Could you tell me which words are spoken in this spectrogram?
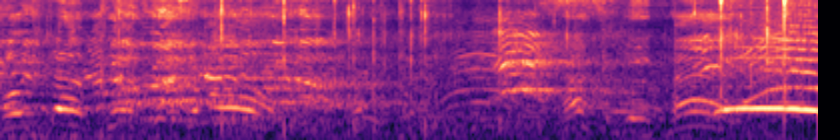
Post up. Come on. That's a good pass.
